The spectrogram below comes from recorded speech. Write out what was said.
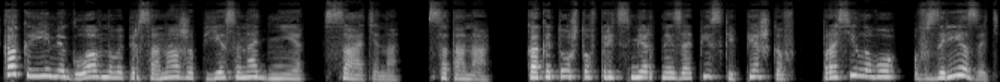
Как и имя главного персонажа пьесы «На дне» Сатина, Сатана как и то, что в предсмертной записке Пешков просил его взрезать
